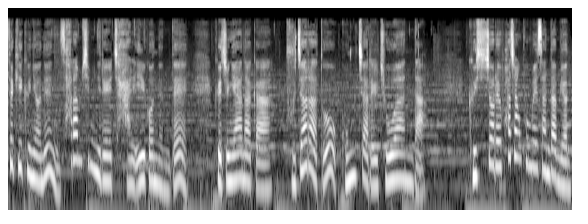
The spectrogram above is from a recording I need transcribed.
특히 그녀는 사람 심리를 잘 읽었는데 그 중에 하나가 부자라도 공짜를 좋아한다. 그 시절에 화장품을 산다면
